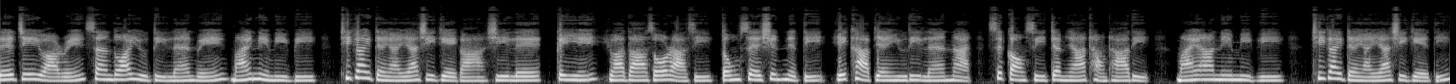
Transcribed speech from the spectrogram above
လဲကျေးရွာတွင်စံသွားယူသည့်လမ်းတွင်မိုင်းနေမိပြီးထိခိုက်ဒဏ်ရာရရှိခဲ့ကရေလဲကရင်ရွာသားစောရာစီ38နှစ်သည်ရိခါပြန်ယူသည့်လမ်း၌စစ်ကောင်စီတပ်များထောင်ထားသည့်မိုင်းအားနှင်းမိပြီးထိခိုက်ဒဏ်ရာရရှိခဲ့သည်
